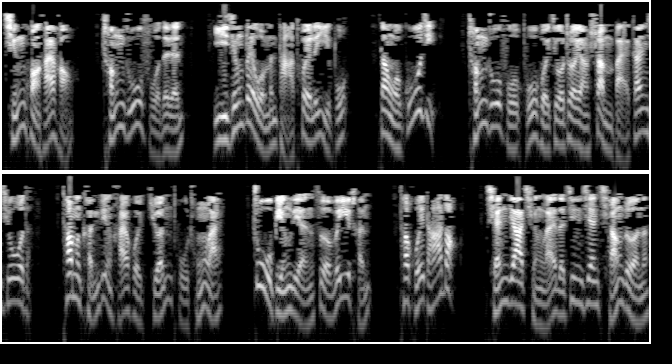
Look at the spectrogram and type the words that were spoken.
情况还好，城主府的人已经被我们打退了一波，但我估计城主府不会就这样善罢甘休的，他们肯定还会卷土重来。”祝炳脸色微沉，他回答道：“钱家请来的金仙强者呢？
